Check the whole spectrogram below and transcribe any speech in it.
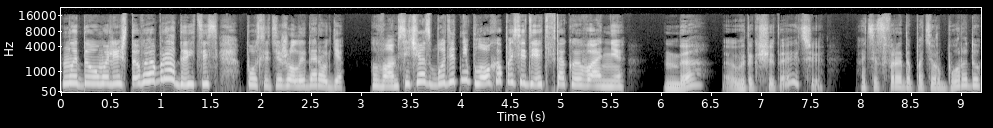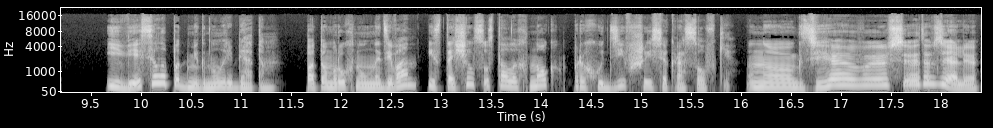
«Мы думали, что вы обрадуетесь после тяжелой дороги. Вам сейчас будет неплохо посидеть в такой ванне». «Да? Вы так считаете?» Отец Фреда потер бороду и весело подмигнул ребятам. Потом рухнул на диван и стащил с усталых ног прохудившиеся кроссовки. «Но где вы все это взяли?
